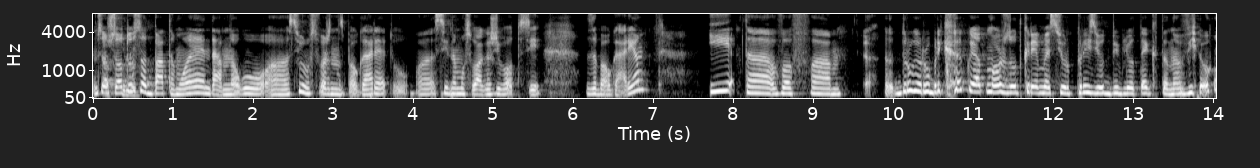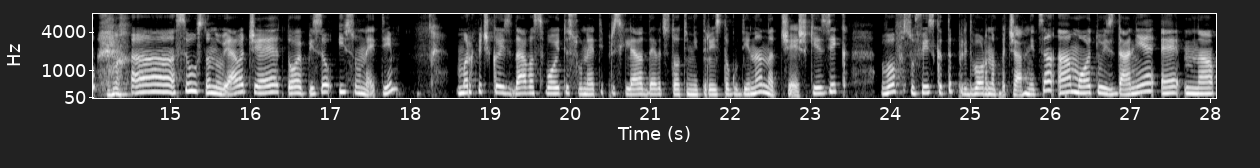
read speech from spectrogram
защото Абсолютно. съдбата му е да, много а, силно свързана с България. Ето, а, сина му слага живота си за България. И та, в а, друга рубрика, която може да открием сюрпризи от библиотеката на Вил, а, се установява, че той е писал и сонети. Мърквичка издава своите сонети през 1930 година на чешки язик в Софийската придворна печатница, а моето издание е на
